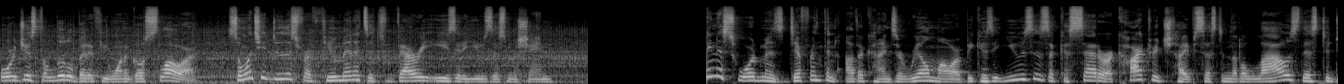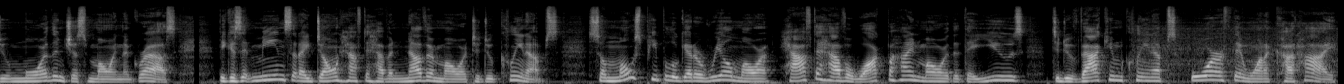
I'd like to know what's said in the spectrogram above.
or just a little bit if you want to go slower. So once you do this for a few minutes, it's very easy to use this machine. A Swardman is different than other kinds of reel mower because it uses a cassette or a cartridge type system that allows this to do more than just mowing the grass because it means that I don't have to have another mower to do cleanups. So most people who get a reel mower have to have a walk behind mower that they use to do vacuum cleanups or if they want to cut high.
